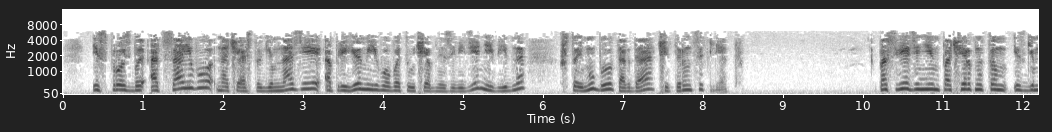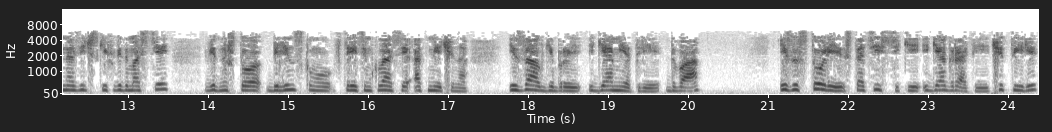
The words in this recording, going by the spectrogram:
— Из просьбы отца его, начальства гимназии, о приеме его в это учебное заведение видно, что ему было тогда 14 лет. По сведениям, почерпнутым из гимназических ведомостей, видно, что Белинскому в третьем классе отмечено из алгебры и геометрии 2, из истории, статистики и географии 4,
